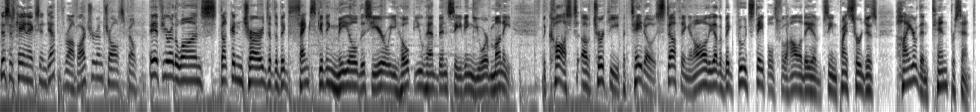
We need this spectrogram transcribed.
This is KNX In Depth with Rob Archer and Charles Feldman. If you're the one stuck in charge of the big Thanksgiving meal this year, we hope you have been saving your money. The cost of turkey, potatoes, stuffing, and all the other big food staples for the holiday have seen price surges higher than 10%.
